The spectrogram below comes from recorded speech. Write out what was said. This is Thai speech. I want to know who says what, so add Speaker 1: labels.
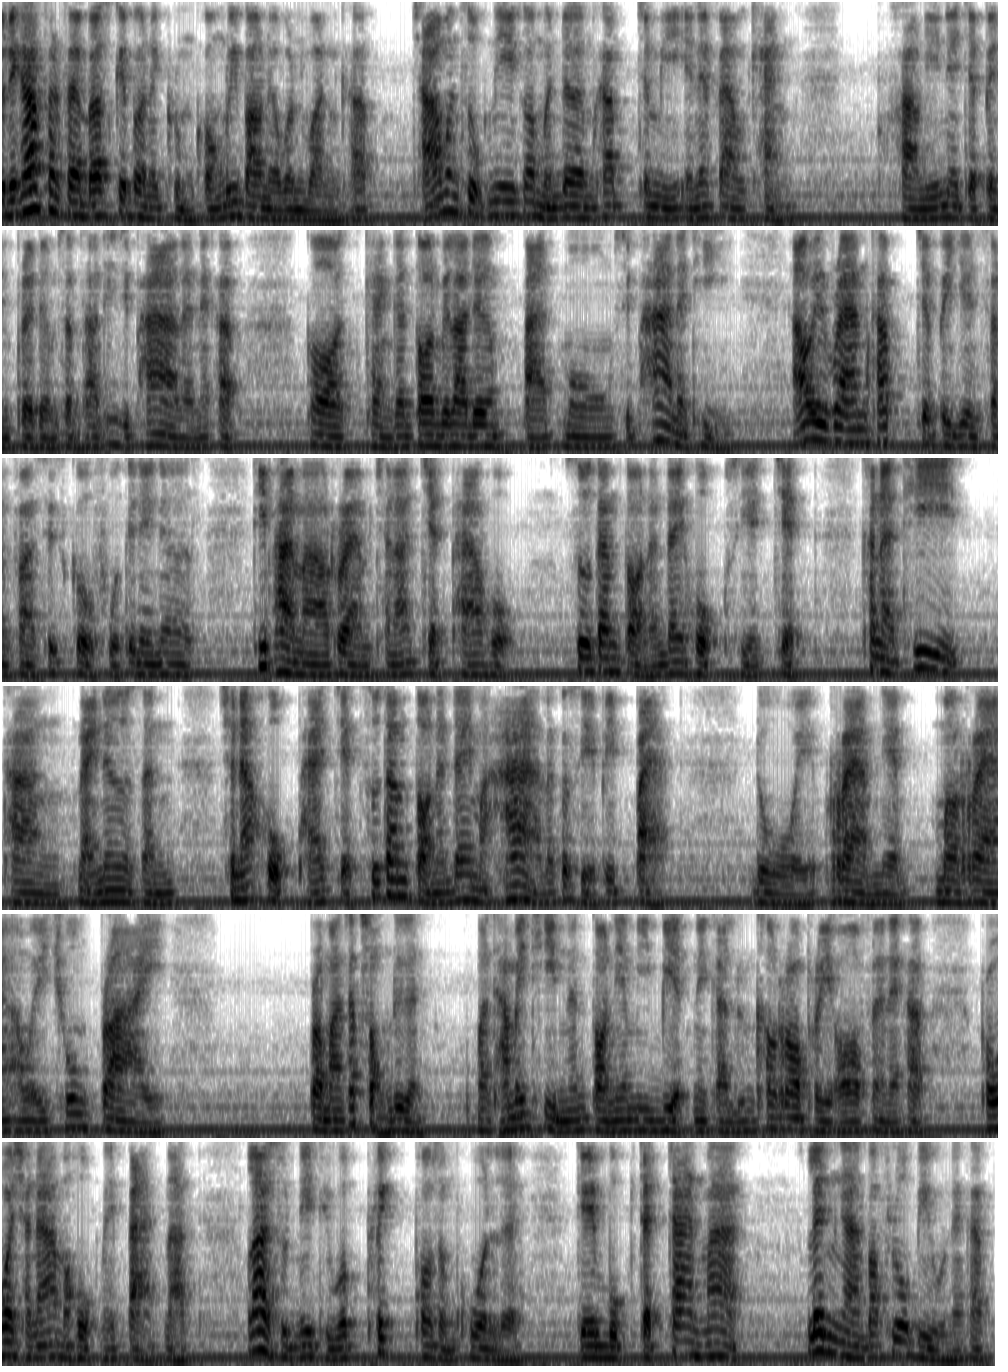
Speaker 1: สวัสดีครับแฟนๆบาสเกตบอลในกลุ่มของรีบาวในวันวันๆครับ เช้าวันศุกร์นี้ก็เหมือนเดิมครับ จะมี NFL แข่ง คราวนี้เนี่ยจะเป็นประเดิมสัปดาห์ที่ 15 แล้วนะครับ ก็แข่งกันตอนเวลาเดิม 8 โมง 15 นาทีเอาไอแรมครับ จะไปเยือนซานฟรานซิสโก 49ers ที่ผ่านมาแรมชนะ 7 แพ้ 6 สู้แต้มต่อนนั้นได้ 6 เสีย 7 ขณะที่ทาง Niners นั้นชนะ 6 แพ้ 7 สู้แต้มต่อนนั้นได้มา 5 แล้วก็เสียไป 8 โดยแรมเนี่ยมาแรงเอาไอ้ช่วงปลายประมาณสัก 2 เดือน มาทำให้ทีมนั้นตอนนี้มีเบียดในการลุ้นเข้ารอบเพลย์ออฟเลยนะครับ เพราะว่าชนะมา 6 ใน 8 นัด ล่าสุดนี้ถือว่าพลิกพอสมควรเลย เกมบุกจัดจ้านมาก เล่นงานบัฟฟ a l o บิลนะครับ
